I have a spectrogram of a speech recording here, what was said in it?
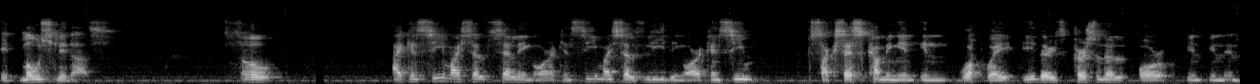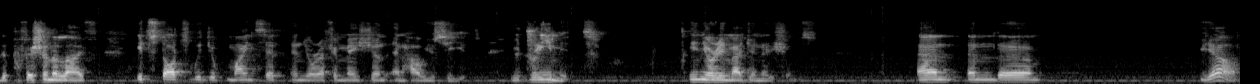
it mostly does. So I can see myself selling, or I can see myself leading, or I can see success coming in in what way either it's personal or in, in, in, the professional life it starts with your mindset and your affirmation and how you see it. You dream it in your imaginations. And and um, yeah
